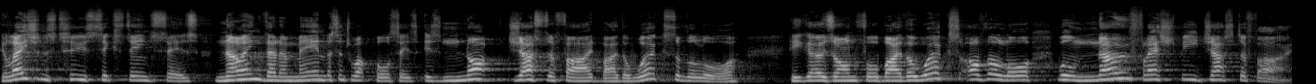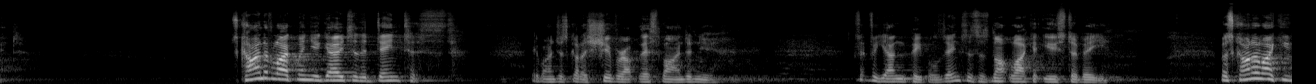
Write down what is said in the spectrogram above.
Galatians 2:16 says, knowing that a man, listen to what Paul says, is not justified by the works of the law, he goes on, for by the works of the law will no flesh be justified. It's kind of like when you go to the dentist. Everyone just got a shiver up their spine, didn't you? Except for young people. Dentist is not like it used to be. But it's kind of like you,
